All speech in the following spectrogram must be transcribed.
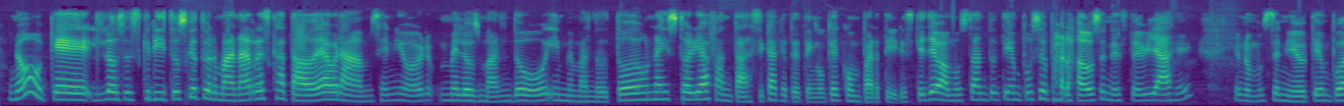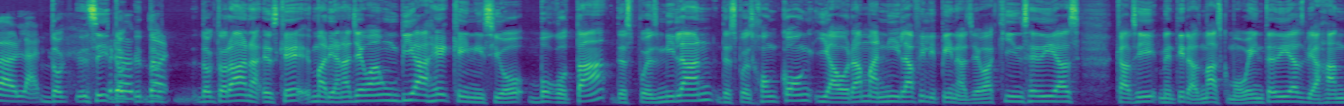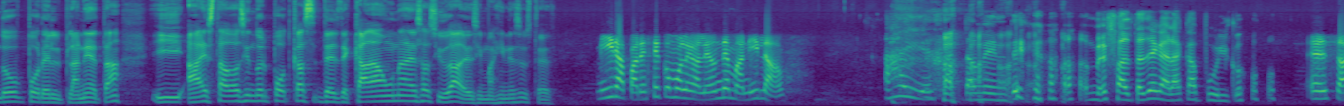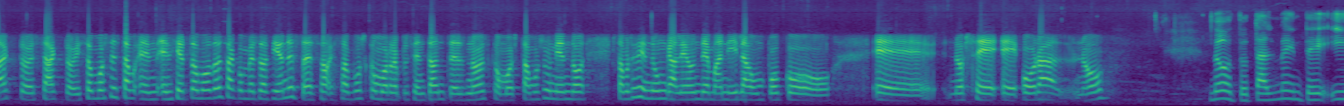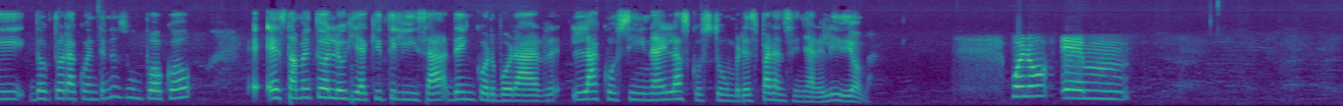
No, que los escritos que tu hermana ha rescatado de Abraham, señor, me los mandó y me mandó toda una historia fantástica que te tengo que compartir. Es que llevamos tanto tiempo separados en este viaje que no hemos tenido tiempo de hablar. Doc- sí, doc- doc- doctor- doctora Ana, es que Mariana lleva un viaje que inició Bogotá, después Milán, después Hong Kong y ahora Manila, Filipinas. Lleva 15 días, casi mentiras más, como 20 días viajando por el planeta y ha estado haciendo el podcast desde cada una de esas ciudades, imagínese usted. Mira, parece como el galeón de Manila. Ay, exactamente. me falta llegar a Acapulco. Exacto, exacto. Y somos, en, en cierto modo, esta conversación estamos como representantes, ¿no? Es como estamos uniendo, estamos haciendo un galeón de Manila un poco, eh, no sé, eh, oral, ¿no? No, totalmente. Y doctora, cuéntenos un poco esta metodología que utiliza de incorporar la cocina y las costumbres para enseñar el idioma. Bueno, em,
